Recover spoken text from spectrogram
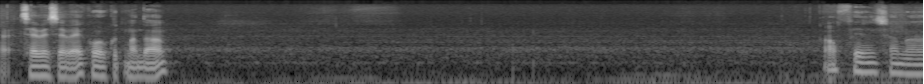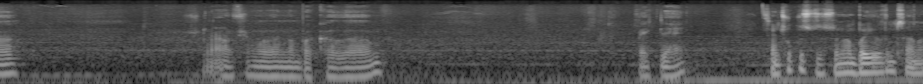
Evet, seve seve korkutmadan. Aferin sana. Şuna firmalarına bakalım. Bekle. Sen çok uslusun ha bayıldım sana.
